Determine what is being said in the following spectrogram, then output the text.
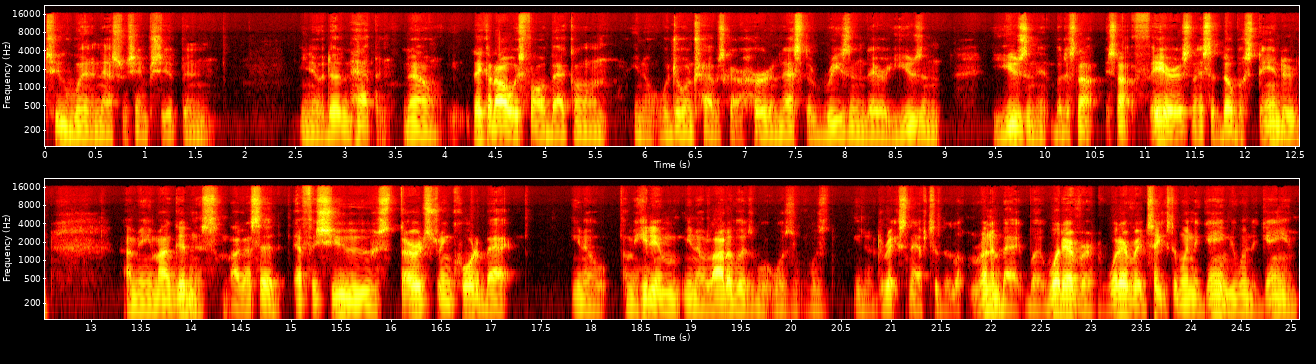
to win a national championship, and you know it doesn't happen. Now they could always fall back on, you know, well Jordan Travis got hurt, and that's the reason they're using using it, but it's not it's not fair. It's, it's a double standard. I mean, my goodness, like I said, FSU's third string quarterback. You know, I mean, he didn't. You know, a lot of it was was, was you know direct snaps to the running back, but whatever whatever it takes to win the game, you win the game.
